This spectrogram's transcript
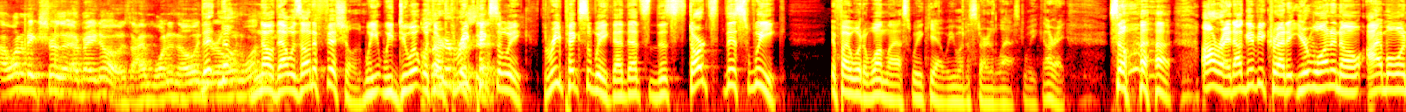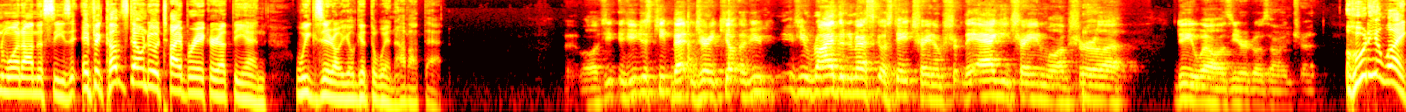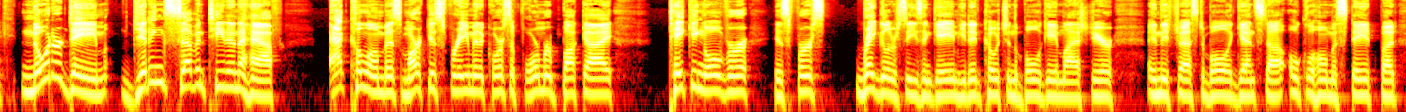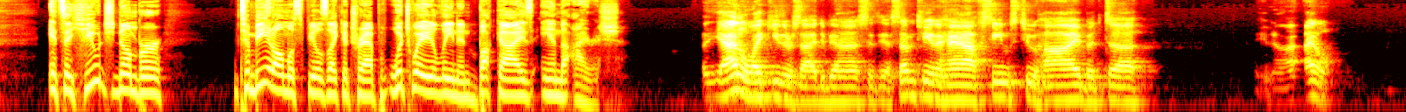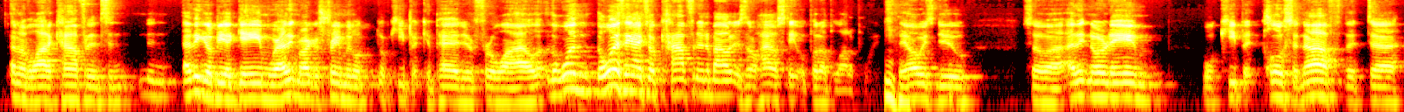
I want to make sure that everybody knows I'm one and zero, oh and you're no, oh one. No, that was unofficial. We we do it with 100%. our three picks a week. Three picks a week. That that's this starts this week. If I would have won last week, yeah, we would have started last week. All right. So, all right, I'll give you credit. You're 1 and 0. I'm 0 and 1 on the season. If it comes down to a tiebreaker at the end, week 0, you'll get the win. How about that? Well, if you, if you just keep betting Jerry Kill, if you if you ride the New Mexico State train, I'm sure the Aggie train will, I'm sure, uh, do you well as the year goes on, Trent. Who do you like? Notre Dame getting 17 and a half at Columbus. Marcus Freeman, of course, a former Buckeye, taking over his first regular season game. He did coach in the bowl game last year in the Festival against uh, Oklahoma State, but it's a huge number. To me, it almost feels like a trap. Which way you leaning, Buckeyes and the Irish? Yeah, I don't like either side, to be honest with you. 17 and a half seems too high, but, uh, you know, I don't. I don't have a lot of confidence in, in, I think it'll be a game where I think Marcus Freeman will, will, keep it competitive for a while. The one, the one thing I feel confident about is that Ohio State will put up a lot of points. Mm-hmm. They always do. So uh, I think Notre Dame will keep it close enough that uh,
